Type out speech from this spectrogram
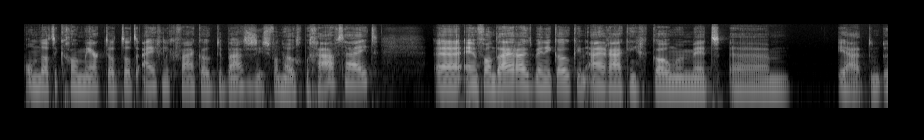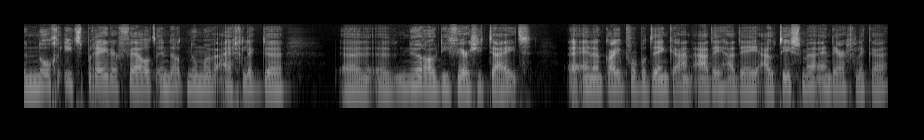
omdat ik gewoon merk dat dat eigenlijk vaak ook de basis is van hoogbegaafdheid. en van daaruit ben ik ook in aanraking gekomen met um, ja, een nog iets breder veld. En dat noemen we eigenlijk de neurodiversiteit. en dan kan je bijvoorbeeld denken aan ADHD, autisme en dergelijke.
